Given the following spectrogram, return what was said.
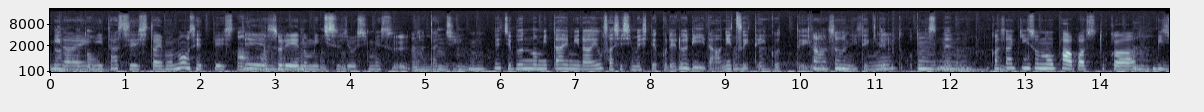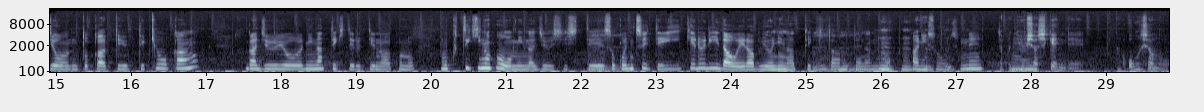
未来に達成したいものを設定しうんてそれへの道筋を示す形。うんうんで自分の見たい未来を指し示してくれるリーダーについていくっていうあそうふうにですね。できてるってことですね。うんうん。なんか最近そのパーパスとかうん。ビジョンとかって言って共感が重要になってきてるっていうのはこの目的の方をみんな重視して、うん。そこについていけるリーダーを選ぶようになってきたみたいなのがありそうですね。やっぱ入社試験でなんか御社の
